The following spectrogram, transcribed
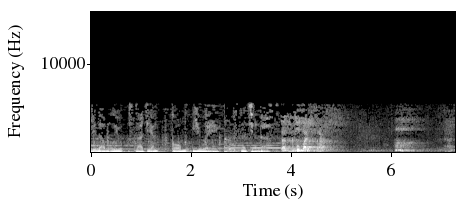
www.satya.com.ua Сатьяда. Так, глупая страсть. А, страсть.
